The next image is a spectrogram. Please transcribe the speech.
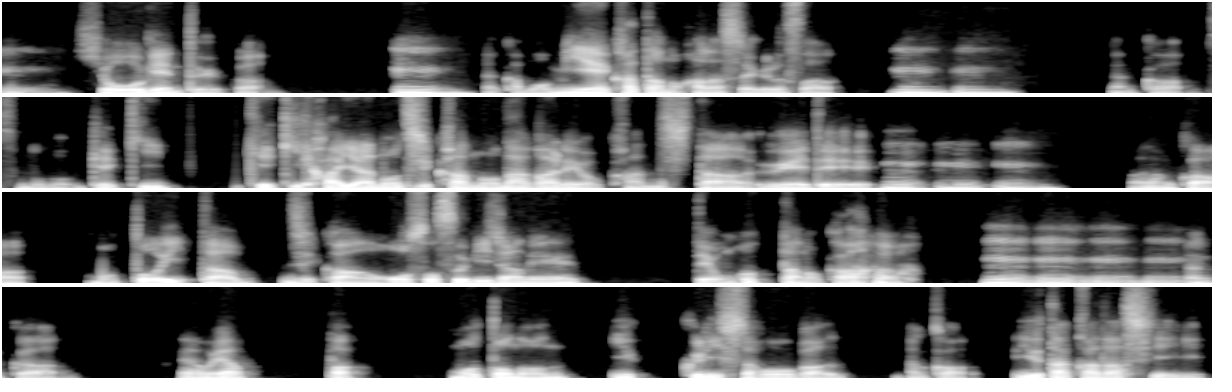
うん。表現というか、うん。なんかもう見え方の話だけどさ、うん。うん。なんかその激、激早の時間の流れを感じた上で、うん。うん。うん。なんか元いた時間遅すぎじゃね？って思ったのか、うん。うん。うん。なんか、でもやっぱ元のゆっくりした方がなんか豊かだし、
